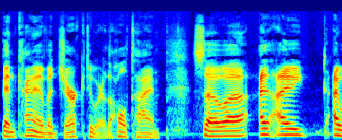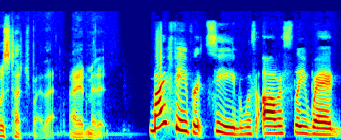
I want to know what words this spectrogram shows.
been kind of a jerk to her the whole time. So uh, I, I I was touched by that. I admit it. My favorite scene was honestly when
